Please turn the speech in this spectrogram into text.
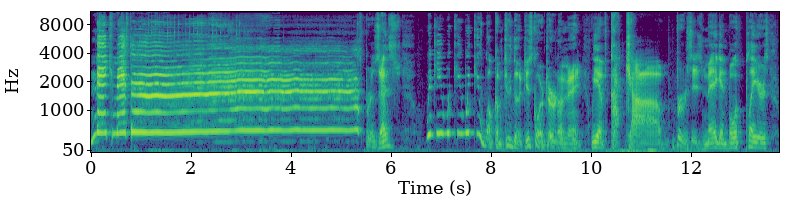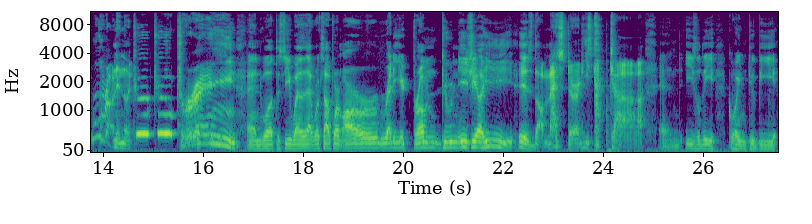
Matchmasters presents Wiki Wiki Wiki. Welcome to the Discord tournament. We have Katcha versus Megan, both players running the choo choo train. And we'll have to see whether that works out for him. Already from Tunisia, he is the master, and he's Katcha. And easily going to be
